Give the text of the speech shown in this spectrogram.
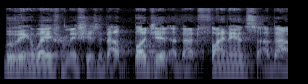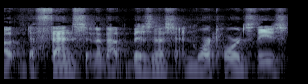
moving away from issues about budget, about finance, about defense, and about business, and more towards these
